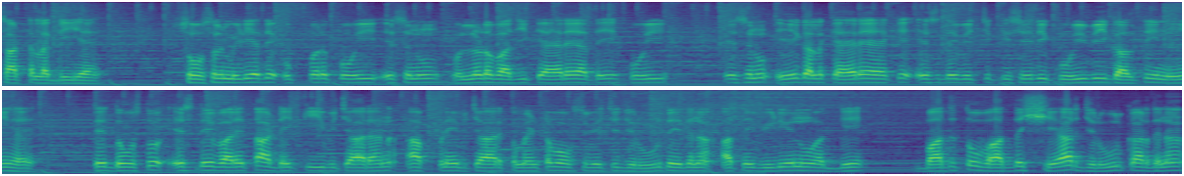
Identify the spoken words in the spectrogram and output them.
ਸੱਟ ਲੱਗੀ ਹੈ। ਸੋਸ਼ਲ ਮੀਡੀਆ ਦੇ ਉੱਪਰ ਕੋਈ ਇਸ ਨੂੰ ਹੁੱਲੜਬਾਜੀ ਕਹਿ ਰਿਹਾ ਤੇ ਕੋਈ ਇਸ ਨੂੰ ਇਹ ਗੱਲ ਕਹਿ ਰਿਹਾ ਹੈ ਕਿ ਇਸ ਦੇ ਵਿੱਚ ਕਿਸੇ ਦੀ ਕੋਈ ਵੀ ਗਲਤੀ ਨਹੀਂ ਹੈ। ਤੇ ਦੋਸਤੋ, ਇਸ ਦੇ ਬਾਰੇ ਤੁਹਾਡੇ ਕੀ ਵਿਚਾਰ ਹਨ? ਆਪਣੇ ਵਿਚਾਰ ਕਮੈਂਟ ਬਾਕਸ ਵਿੱਚ ਜ਼ਰੂਰ ਦੇ ਦੇਣਾ ਅਤੇ ਵੀਡੀਓ ਨੂੰ ਅੱਗੇ ਵੱਧ ਤੋਂ ਵੱਧ ਸ਼ੇਅਰ ਜ਼ਰੂਰ ਕਰ ਦੇਣਾ।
